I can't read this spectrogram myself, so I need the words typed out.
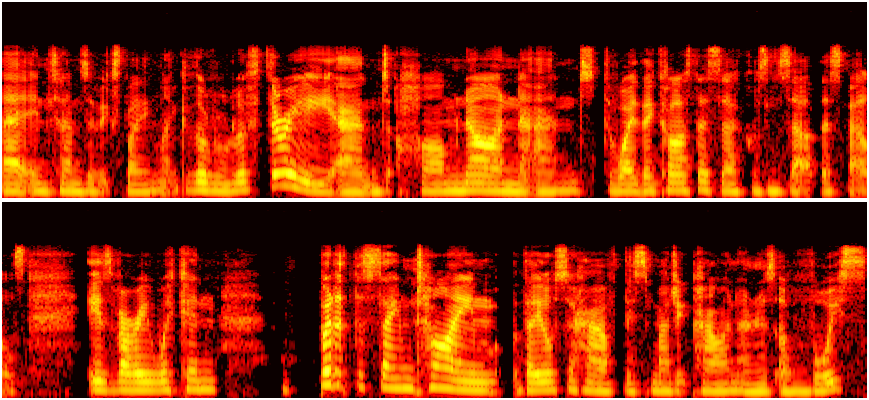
uh, in terms of explaining like the rule of three and harm none and the way they cast their circles and set up their spells is very Wiccan. But at the same time, they also have this magic power known as a voice,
